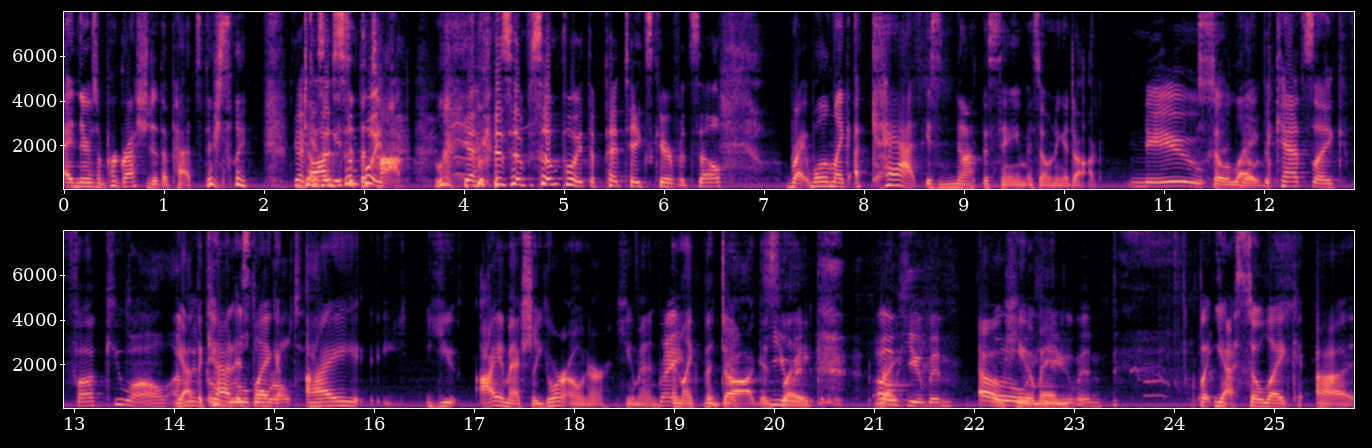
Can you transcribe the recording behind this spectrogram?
And there's a progression to the pets. There's like Yeah, dog at is at the point- top, Yeah, because at some point the pet takes care of itself. right? Well, and like a cat is not the same as owning a dog. No. So, No, like- the cat's like, fuck you all. I'm yeah, the cat is the like world. I you I am actually your owner, human. Right. And like the dog is Human. like oh, right. human. Oh, human. human. but yeah, so like uh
